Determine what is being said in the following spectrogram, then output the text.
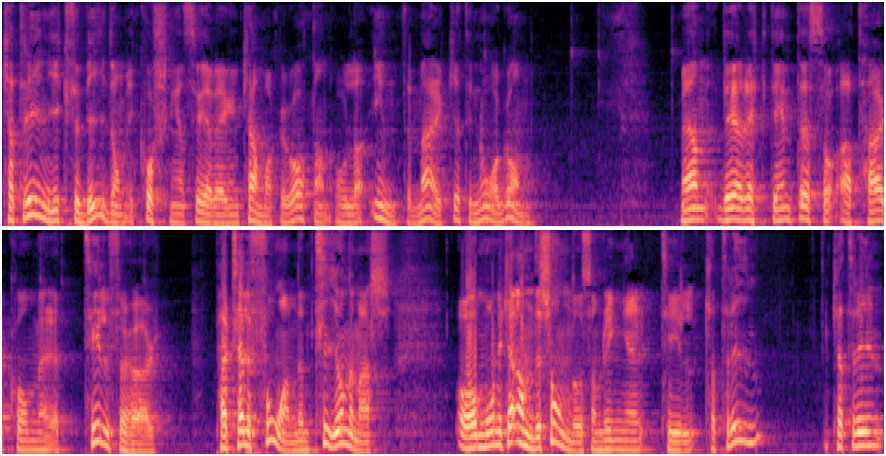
Katrin gick förbi dem i korsningen Sveavägen Kammakargatan och la inte märke till någon. Men det räckte inte så att här kommer ett till förhör. Per telefon den 10 mars. Av Monica Andersson då som ringer till Katrin. Katrin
